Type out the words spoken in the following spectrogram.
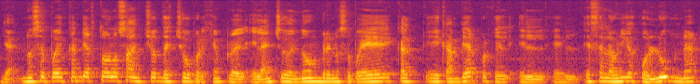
Ya no se pueden cambiar todos los anchos. De hecho, por ejemplo, el, ancho del nombre no se puede eh, cambiar porque esa es la única columna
